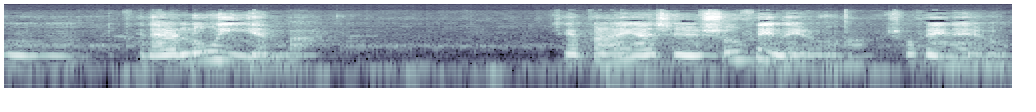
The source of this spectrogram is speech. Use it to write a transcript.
嗯给大家搂一眼吧，这本来应该是收费内容啊，收费内容。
